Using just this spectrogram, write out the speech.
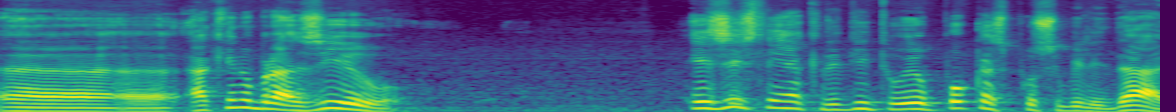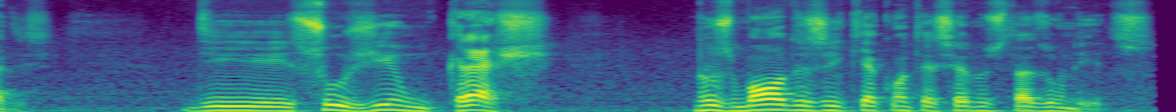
Uh, aqui no Brasil, Existem, acredito eu, poucas possibilidades de surgir um crash nos moldes em que aconteceu nos Estados Unidos.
